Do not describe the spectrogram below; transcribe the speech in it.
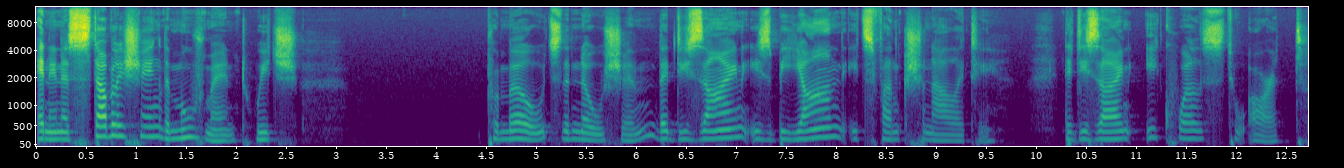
and in establishing the movement which promotes the notion that design is beyond its functionality. The design equals to art.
